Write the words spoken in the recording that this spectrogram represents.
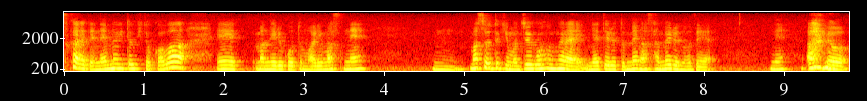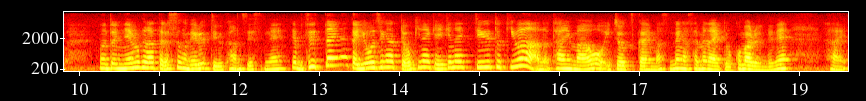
疲れて眠い時とかは、えー、まあ、寝ることもありますね、うん。まあ、そういう時も15分ぐらい寝てると目が覚めるのでね。あの本当に眠くなったらすぐ寝るっていう感じですね。でも絶対なんか用事があって起きなきゃいけないっていう時はあのタイマーを一応使います。目が覚めないと困るんでね。はい。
